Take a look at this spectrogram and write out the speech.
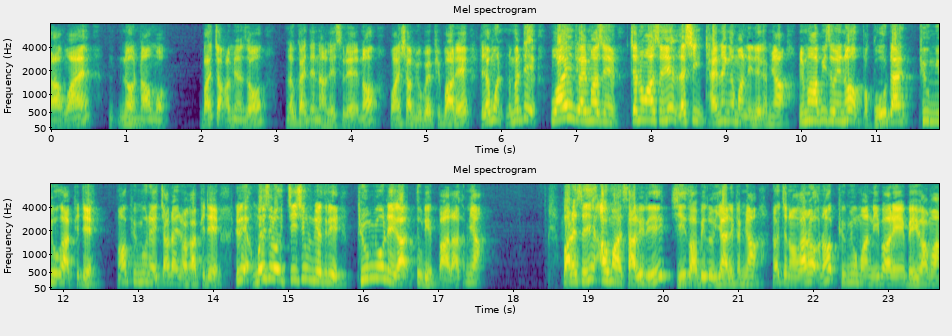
ဒါ why နော်နှောင်းပေါ့ဘာကြောင့်အမြန်ဆုံးလောက်ကင်တင်တာလဲဆိုတော့နော်ဝိုင်းရှောက်မျိုးပဲဖြစ်ပါတယ်ဒါကြောင့်မို့နံပါတ်1ဝိုင်း enjoy မှာဆိုရင်ကျွန်တော်ဆိုရင်လက်ရှိထိုင်းနိုင်ငံမှာနေတယ်ခင်ဗျမြန်မာပြည်ဆိုရင်တော့ပဲခူးတိုင်းဖြူမျိုးကဖြစ်တယ်နော်ဖြူမျိုးနဲ့ကြောက်တိုင်ရွာကဖြစ်တယ်ဒီနေ့အမေဆိုလို့ကြီးရှုနေတဲ့သူတွေဖြူမျိုးတွေကသူတွေပါလားခင်ဗျပါလဲဆိုရင်အောက်မှာစာလေးတွေရေးသွားပေးလို့ရတယ်ခင်ဗျเนาะကျွန်တော်ကတော့เนาะဖြူမျိုးမှာနေပါတယ်ဘယ်ရွာမှာ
